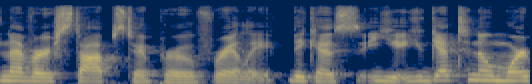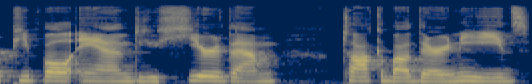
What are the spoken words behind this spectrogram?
never stops to improve, really, because you, you get to know more people and you hear them talk about their needs.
